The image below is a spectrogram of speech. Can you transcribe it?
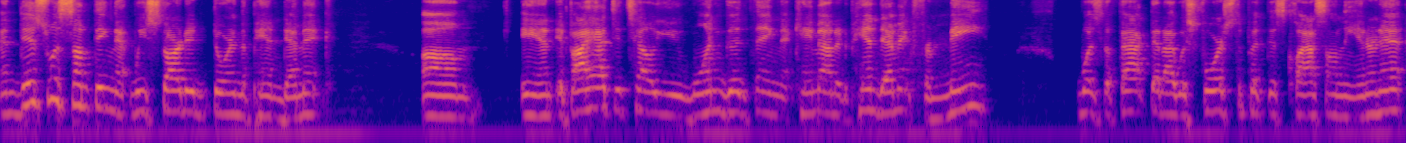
and this was something that we started during the pandemic. Um, and if I had to tell you one good thing that came out of the pandemic for me, was the fact that I was forced to put this class on the internet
